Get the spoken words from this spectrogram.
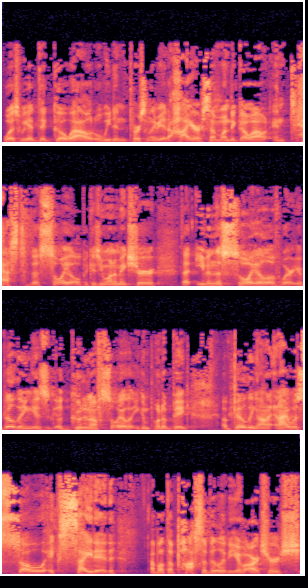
was we had to go out, well we didn't personally, we had to hire someone to go out and test the soil because you want to make sure that even the soil of where you're building is a good enough soil that you can put a big a building on it. And I was so excited about the possibility of our church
